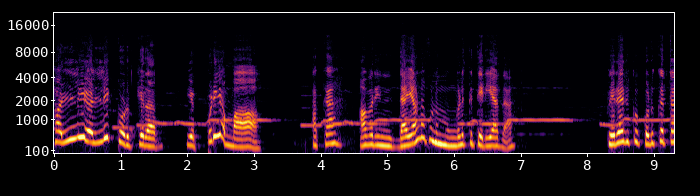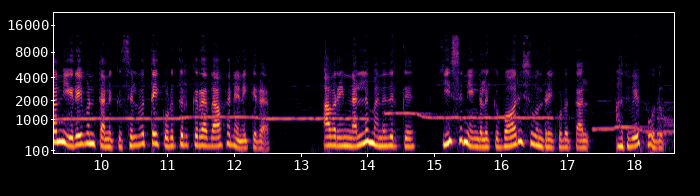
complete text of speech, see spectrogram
அள்ளி அள்ளி கொடுக்கிறார். எப்படி அம்மா? அக்கா அவரின் தயாள குணம் உங்களுக்கு தெரியாதா? பிறருக்கு கொடுக்கத்தான் இறைவன் தனக்கு செல்வத்தை கொடுத்திருக்கிறதாக நினைக்கிறார். அவரின் நல்ல மனதிற்கு ஈசன் எங்களுக்கு வாரிசு ஒன்றை கொடுத்தால் அதுவே போதும்.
